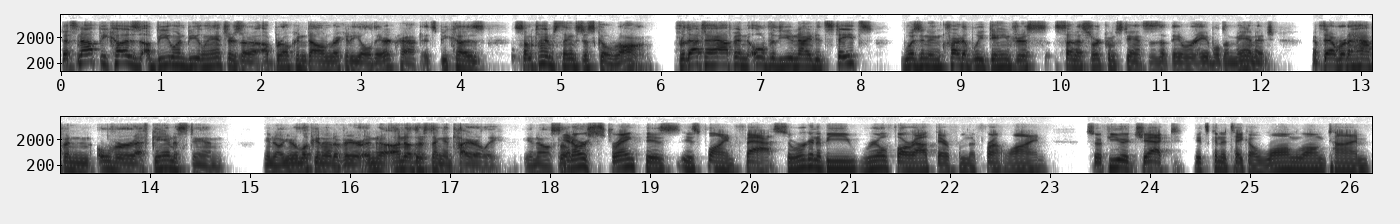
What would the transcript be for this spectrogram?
that's not because a B 1B Lancer is a, a broken down, rickety old aircraft. It's because sometimes things just go wrong. For that to happen over the United States, was an incredibly dangerous set of circumstances that they were able to manage. If that were to happen over Afghanistan, you know, you're looking at a very another thing entirely. You know, so and our strength is is flying fast, so we're going to be real far out there from the front line. So if you eject, it's going to take a long, long time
